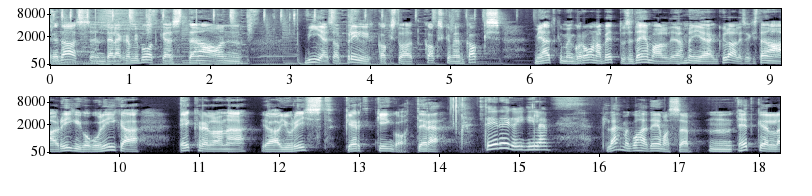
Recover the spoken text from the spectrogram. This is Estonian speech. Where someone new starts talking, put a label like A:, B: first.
A: tere taas, see on Telegrami podcast, täna on viies aprill kaks tuhat kakskümmend kaks. me jätkame koroonapettuse teemal ja meie külaliseks täna Riigikogu liige, ekrelane ja jurist Gert Kingo, tere.
B: tere kõigile.
A: Lähme kohe teemasse. Mm, hetkel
